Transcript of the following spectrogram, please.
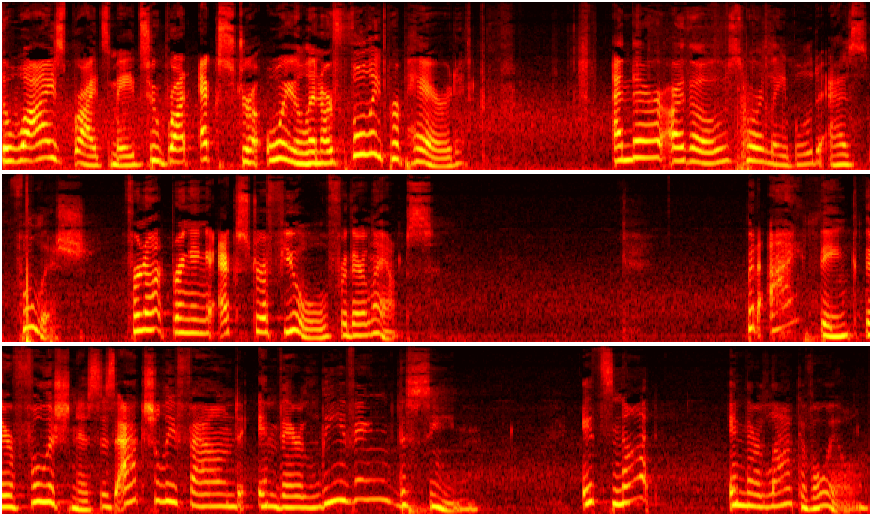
the wise bridesmaids who brought extra oil and are fully prepared. And there are those who are labeled as foolish for not bringing extra fuel for their lamps. But I think their foolishness is actually found in their leaving the scene. It's not in their lack of oil.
